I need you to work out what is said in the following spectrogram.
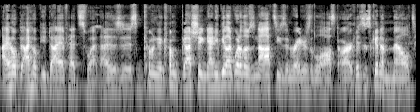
I hope. I hope you die of head sweat. This is just coming to come gushing down. You'd be like one of those Nazis in Raiders of the Lost Ark. It's just gonna melt.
